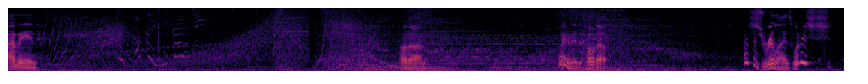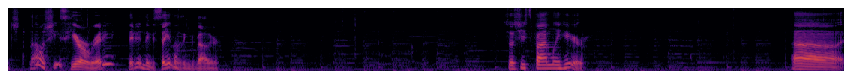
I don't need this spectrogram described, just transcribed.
I mean... Hold on. Wait a minute, hold up. Just realized, what is she... Oh, she's here already? They didn't even say nothing about her. So she's finally here. Uh,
